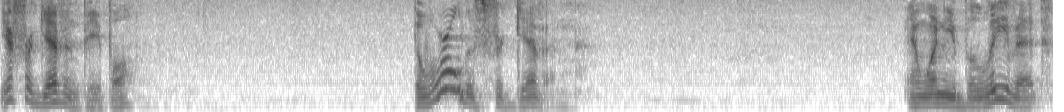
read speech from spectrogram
You're forgiven, people. The world is forgiven. And when you believe it,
